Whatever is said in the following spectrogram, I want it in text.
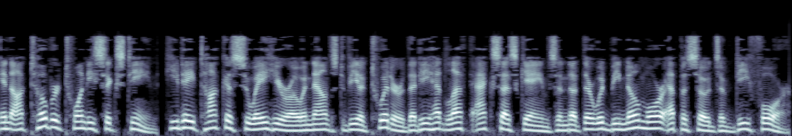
In October 2016, Hidetaka Suehiro announced via Twitter that he had left Access Games and that there would be no more episodes of D4.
